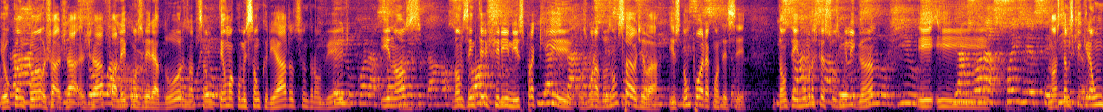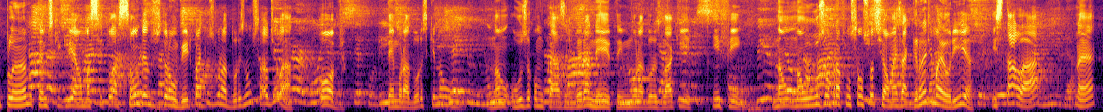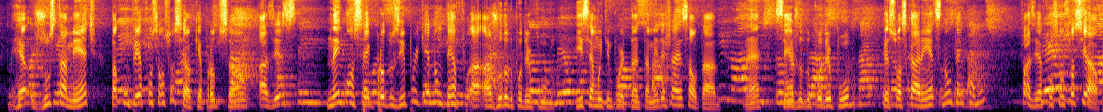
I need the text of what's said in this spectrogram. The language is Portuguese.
eu conclamo, já, já, já falei com os vereadores, nós precisamos ter uma comissão criada do Centrão Verde e nós vamos interferir nisso para que os moradores não saiam de lá. Isso não pode acontecer. Então tem inúmeras pessoas me ligando e, e nós temos que criar um plano, temos que criar uma situação dentro do Cinturão Verde para que os moradores não saiam de lá. Óbvio, tem moradores que não, não usam como casa de veraneio, tem moradores lá que, enfim, não, não usam para função social, mas a grande maioria está lá né, justamente para cumprir a função social, que é a produção. Às vezes nem consegue produzir porque não tem a, ajuda do poder público. Isso é muito importante também deixar ressaltado. Né? Sem a ajuda do poder público, pessoas carentes não têm como fazer a função social.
